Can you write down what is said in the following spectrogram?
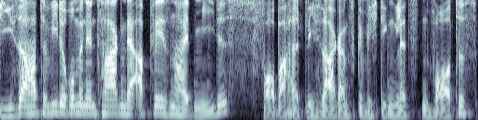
Dieser hatte wiederum in den Tagen der Abwesenheit Mides, vorbehaltlich Sagans gewichtigen letzten Wortes,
